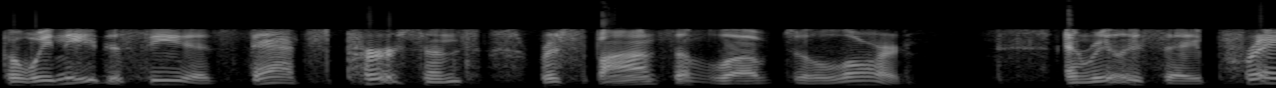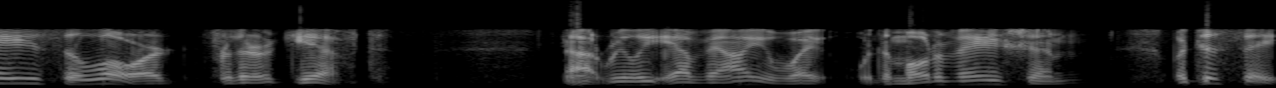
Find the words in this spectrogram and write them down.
But we need to see it's that person's response of love to the Lord and really say, Praise the Lord for their gift. Not really evaluate with the motivation, but just say,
